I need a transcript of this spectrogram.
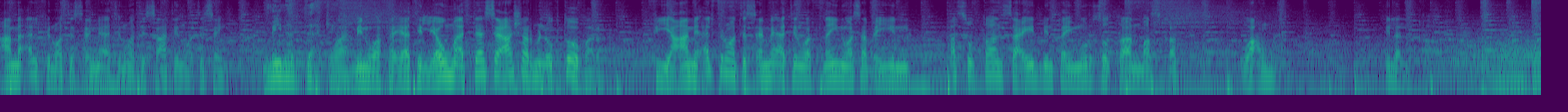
عام 1999 من الذاكرة. ومن وفيات اليوم التاسع عشر من أكتوبر في عام 1972 السلطان سعيد بن تيمور سلطان مسقط وعمان. إلى اللقاء.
